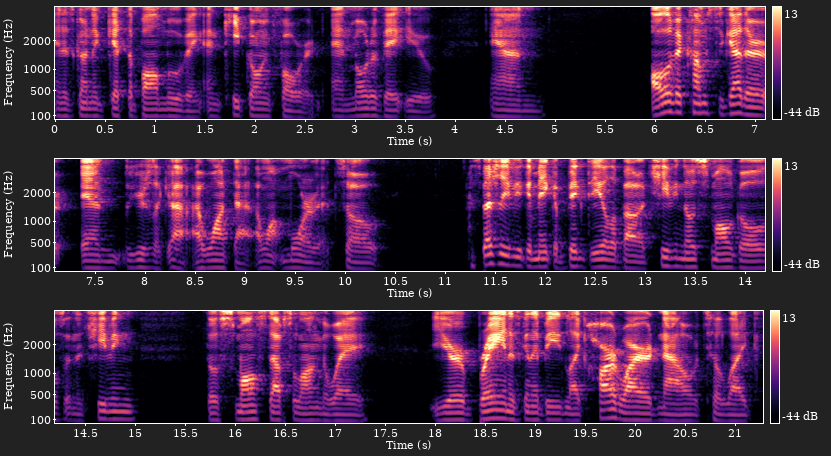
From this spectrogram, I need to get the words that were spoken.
and is going to get the ball moving and keep going forward and motivate you. And all of it comes together and you're just like yeah i want that. I want more of it. So especially if you can make a big deal about achieving those small goals and achieving those small steps along the way your brain is going to be like hardwired now to like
